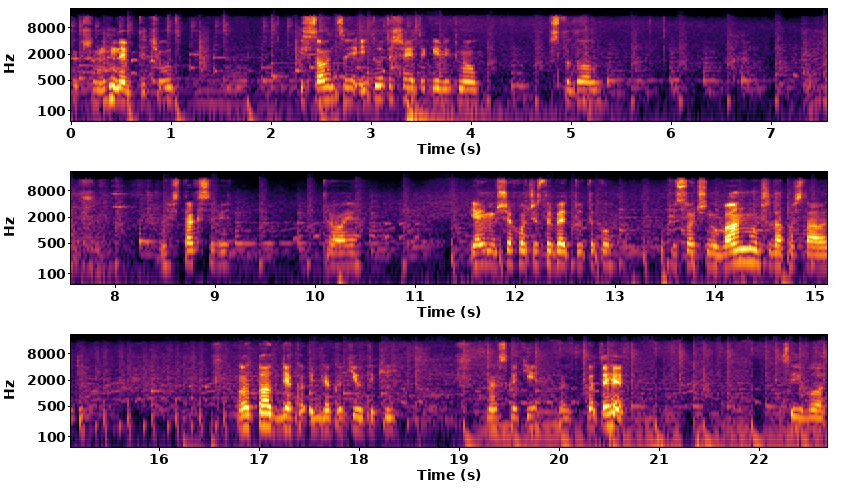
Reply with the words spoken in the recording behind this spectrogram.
Так що не втечуть. І сонце, і тут ще є таке вікно в стодолу. Ось так собі троє. Я їм ще хочу зробити тут таку пісочну ванну сюди поставити. Лоток для, для котів такий. У нас коті. Коти. Цей вот.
